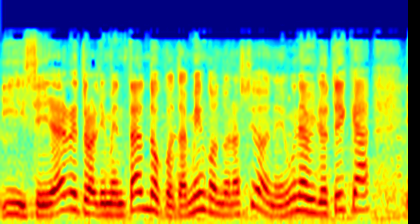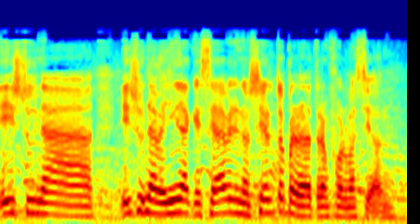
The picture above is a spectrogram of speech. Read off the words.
y se irá retroalimentando también con donaciones. Una biblioteca es una, es una avenida que se abre, ¿no es cierto?, para la transformación.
